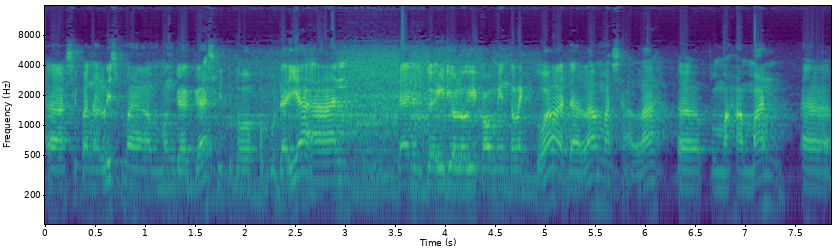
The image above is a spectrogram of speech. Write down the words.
eh, si penulis me- menggagas gitu bahwa kebudayaan dan juga ideologi kaum intelektual adalah masalah eh, pemahaman eh,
